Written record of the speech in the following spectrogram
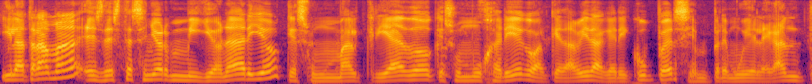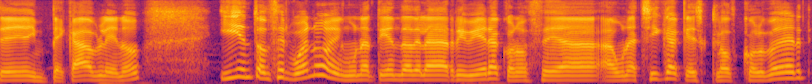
Y la trama es de este señor millonario, que es un malcriado, que es un mujeriego al que da vida a Gary Cooper, siempre muy elegante, impecable, ¿no? Y entonces, bueno, en una tienda de la Riviera conoce a, a una chica que es Claude Colbert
